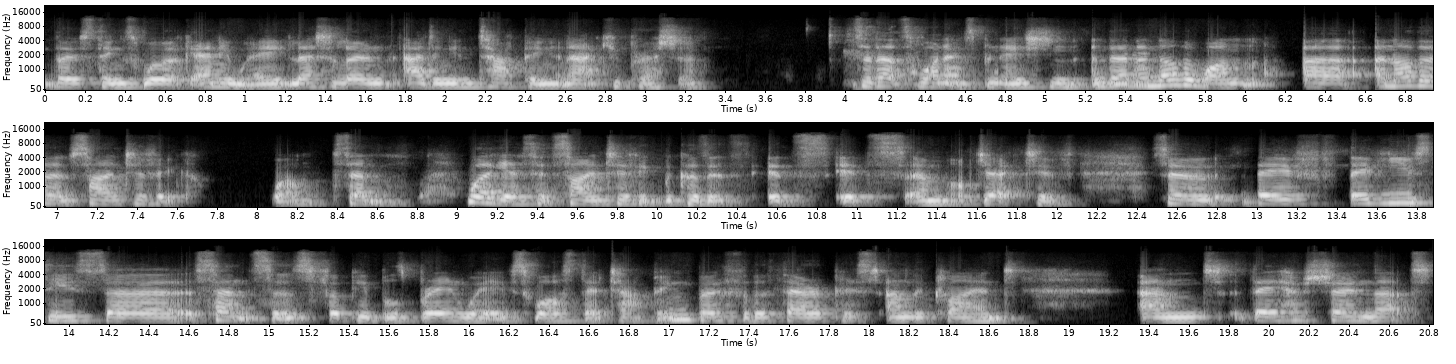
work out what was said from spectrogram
those things work anyway, let alone adding in tapping and acupressure. So that's one explanation. And then another one, uh, another scientific well, well, yes, it's scientific because it's it's it's um, objective. So they've they've used these uh, sensors for people's brain waves whilst they're tapping, both for the therapist and the client, and they have shown that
